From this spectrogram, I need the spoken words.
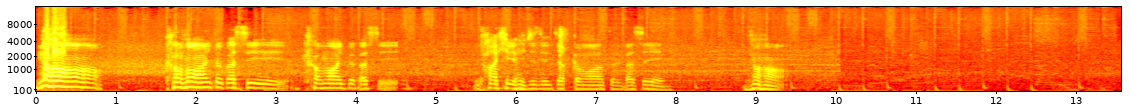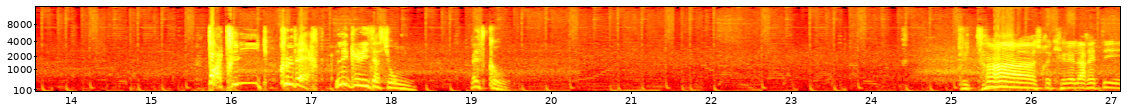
Non. Comment il peut passer? Comment il peut passer? Il faudra qu'il vienne juste de dire comment ça peut passer. Non. Patrick verte Légalisation. Let's go. Putain, je crois qu'il allait l'arrêter.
